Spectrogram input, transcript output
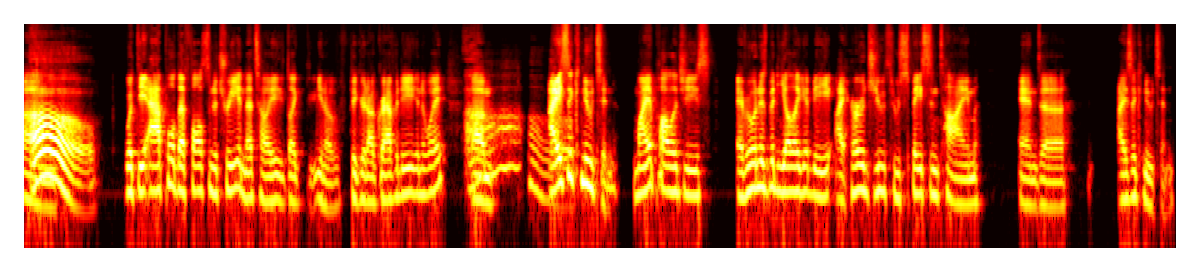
Um, oh, with the apple that falls in a tree, and that's how he like you know figured out gravity in a way. Um, oh. Isaac Newton. My apologies. Everyone has been yelling at me. I heard you through space and time, and uh, Isaac Newton.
